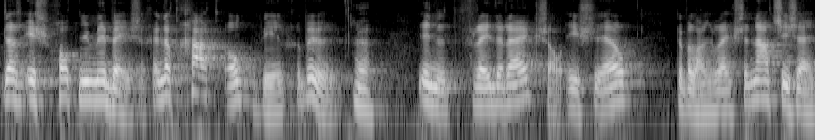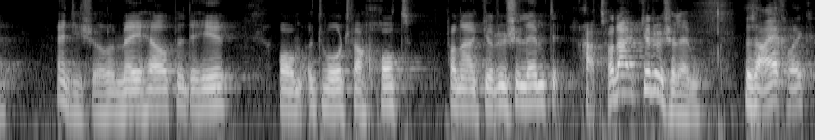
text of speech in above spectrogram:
daar is God nu mee bezig. En dat gaat ook weer gebeuren. Ja. In het Vrederijk zal Israël de belangrijkste natie zijn. En die zullen meehelpen, de Heer, om het woord van God vanuit Jeruzalem te... Gaat vanuit Jeruzalem. Dus eigenlijk,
